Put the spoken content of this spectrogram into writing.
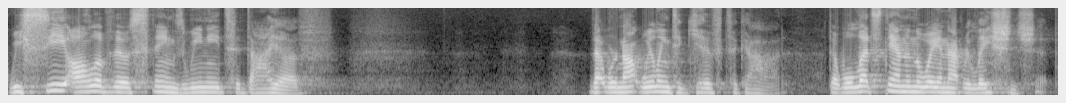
we see all of those things we need to die of that we're not willing to give to God, that we'll let stand in the way in that relationship.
